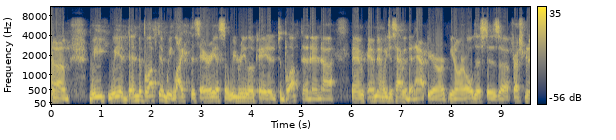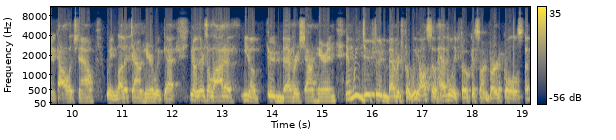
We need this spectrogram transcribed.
um, we we had been to Bluffton. We liked this area, so we relocated to Bluffton, and uh, and and man, we just haven't been happier. Our, you know, our oldest is a freshman in college now. We love it down here. We've got you know, there's a lot of you know food and beverage down here, and and we do food and beverage, but we also heavily focus on verticals of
